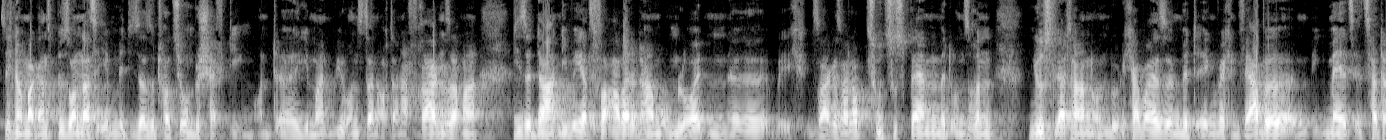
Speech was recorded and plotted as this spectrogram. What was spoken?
sich nochmal ganz besonders eben mit dieser Situation beschäftigen und äh, jemanden wie uns dann auch danach fragen, sag mal, diese Daten, die wir jetzt verarbeitet haben, um Leuten, äh, ich sage salopp, zuzuspammen mit unseren Newslettern und möglicherweise mit irgendwelchen Werbe-E-Mails etc.,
